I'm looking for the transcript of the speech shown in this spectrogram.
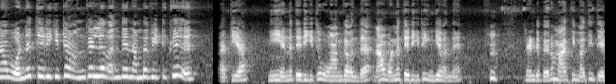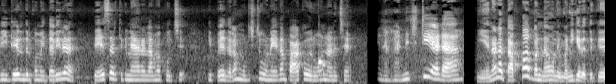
நான் உன்னை தேடிக்கிட்டு அங்கல்ல வந்தேன் நம்ம வீட்டுக்கு. பாட்டியா நீ என்ன தேடிக்கிட்டு அங்க வந்த. நான் உன்னை தேடிக்கிட்டு இங்கே வந்தேன். ரெண்டு பேரும் மாத்தி மாத்தி தேடிக்கிட்டே இருந்திருக்கோமே தவிர பேசுறதுக்கு நேரம் இல்லாம போச்சு. இப்போ இதெல்லாம் முடிச்சுட்டு உன்னை தான் பார்க்க வருவோம்னு நினைச்சேன். என்ன மன்னிச்சிட்டியாடா? நீ என்னடா தப்பா பண்ண? உன்னை மன்னிக்கிறதுக்கு.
